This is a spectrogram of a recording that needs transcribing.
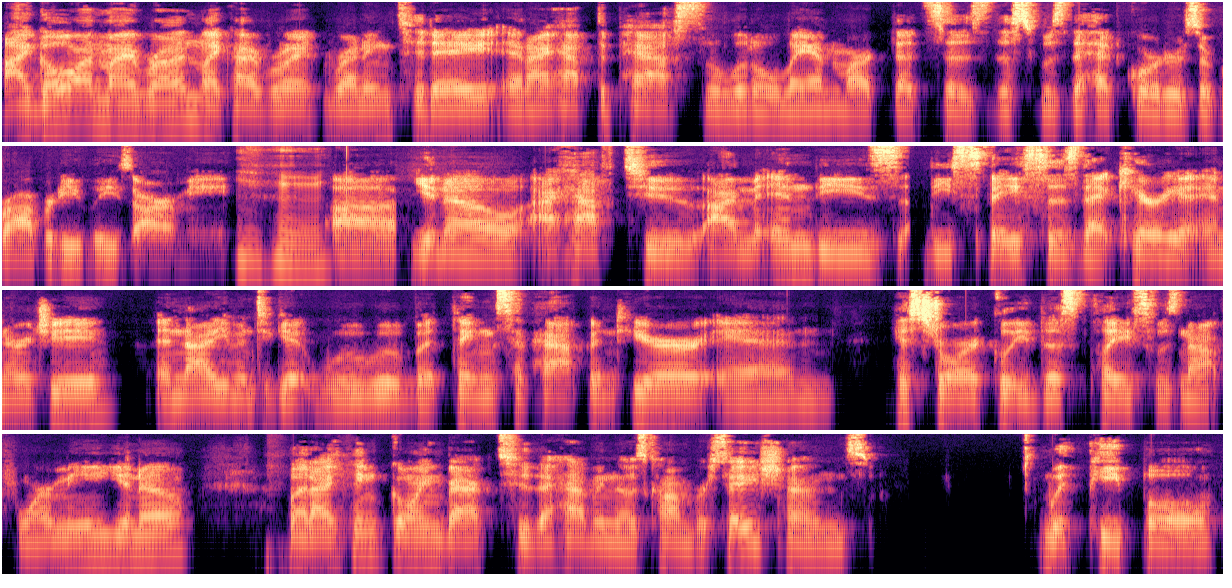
I go on my run, like I went running today, and I have to pass the little landmark that says this was the headquarters of Robert E. Lee's army. Mhm. Uh, you know, I have to. I'm in these these spaces that carry an energy, and not even to get woo woo, but things have happened here, and historically, this place was not for me. You know, but I think going back to the having those conversations with people,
